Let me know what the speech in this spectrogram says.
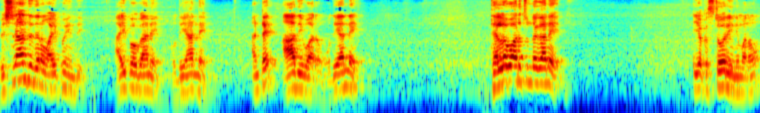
విశ్రాంతి దినం అయిపోయింది. అయిపోగానే ఉదయాన్నే అంటే ఆదివారం ఉదయాన్నే తెల్లవారుచుండగానే ఈ యొక్క స్టోరీని మనం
